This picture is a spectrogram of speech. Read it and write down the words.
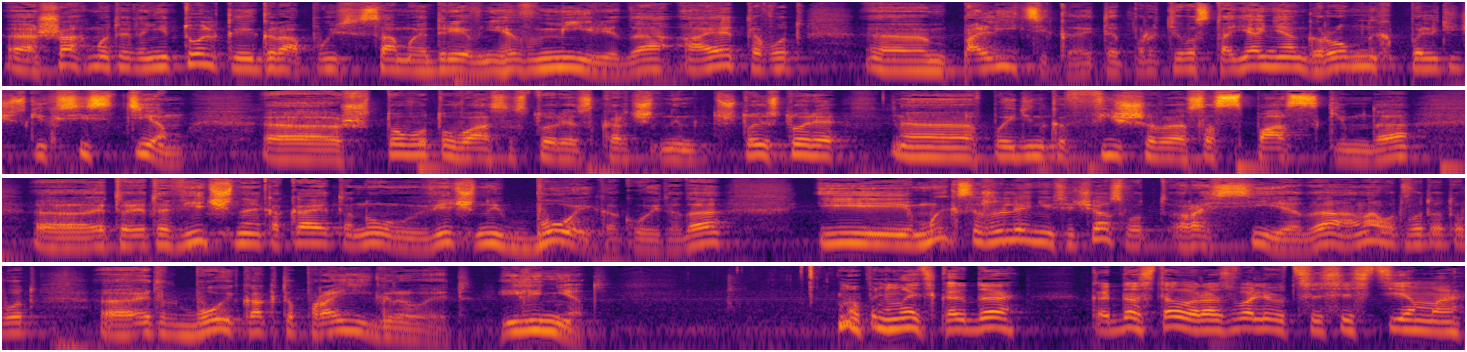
э, шахматы – это не только игра, пусть самая древняя в мире, да, а это вот э, политика, это противостояние огромных политических систем. Э, что вот у вас история с Корчным, что история э, поединков Фишера со Спасским, да, э, это, это вечная какая-то, ну, вечный бой какой-то, да, и мы, к сожалению, сейчас, вот Россия, да, она вот, вот, это вот э, этот бой как-то проигрывает или нет? Ну, понимаете, когда, когда стала разваливаться система,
